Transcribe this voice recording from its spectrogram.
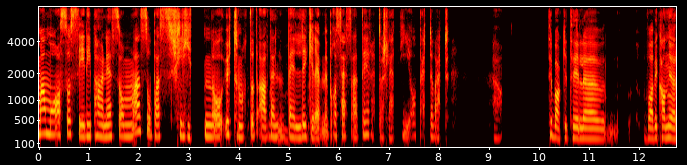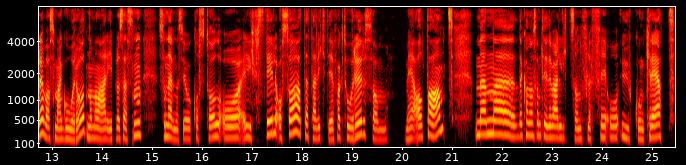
man må også se de parene som er såpass sliten og utmattet av den veldig krevende prosessen at de rett og slett gir opp etter hvert. Ja. Tilbake til uh, hva vi kan gjøre, hva som er gode råd når man er i prosessen, så nevnes jo kosthold og livsstil også, at dette er viktige faktorer som med alt annet, men uh, det kan jo samtidig være litt sånn fluffy og ukonkret.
